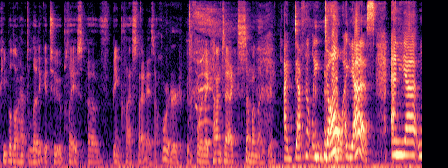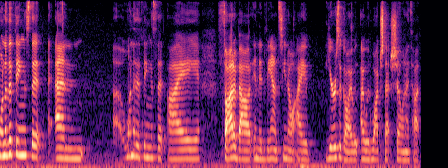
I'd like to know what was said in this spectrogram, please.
people don't have to let it get to a place of being classified as a hoarder before they contact someone like you. I definitely don't. yes. And yet one of the things that and uh, one of the things that I thought about in advance, you know, I years ago I, w- I would watch that show and I thought,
